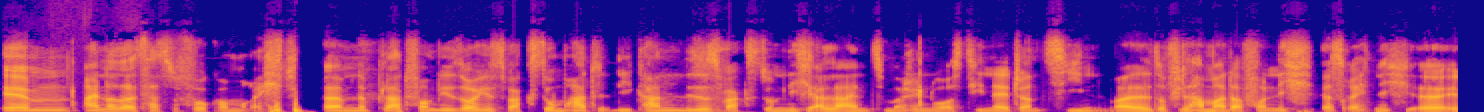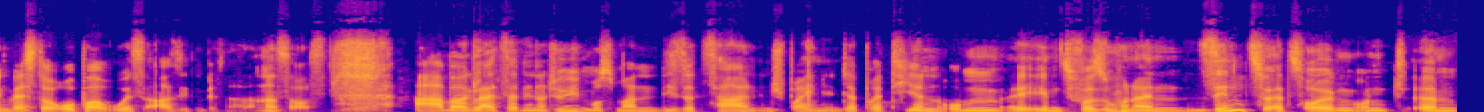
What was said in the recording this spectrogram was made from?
ähm, einerseits hast du vollkommen recht. Ähm, eine Plattform, die solches Wachstum hat, die kann dieses Wachstum nicht allein zum Beispiel nur aus Teenagern ziehen, weil so viel haben wir davon nicht. Erst recht nicht äh, in Westeuropa, USA sieht ein bisschen anders aus. Aber gleichzeitig natürlich muss man diese Zahlen entsprechend interpretieren, um äh, eben zu versuchen, einen Sinn zu erzeugen und ähm,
